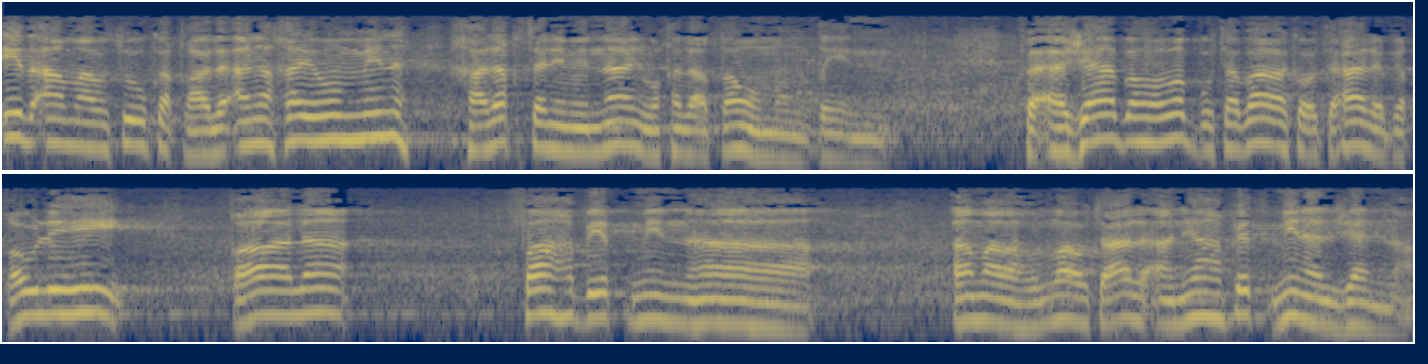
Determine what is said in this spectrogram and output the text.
إذ أمرتك. قال أنا خير منه. خلقتني من نار وخلقته من طين. فأجابه الرب تبارك وتعالى بقوله قال فاهبط منها. أمره الله تعالى أن يهبط من الجنة.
